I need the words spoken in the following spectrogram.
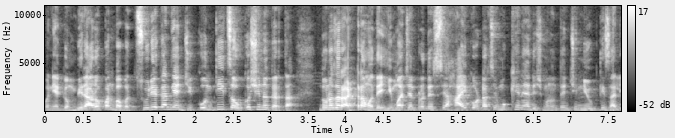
पण या गंभीर आरोपांबाबत सूर्यकांत यांची कोणतीही चौकशी न करता दोन हजार अठरामध्ये हिमाचल प्रदेशचे हायकोर्टाचे मुख्य न्यायाधीश म्हणून त्यांची नियुक्ती झाली.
